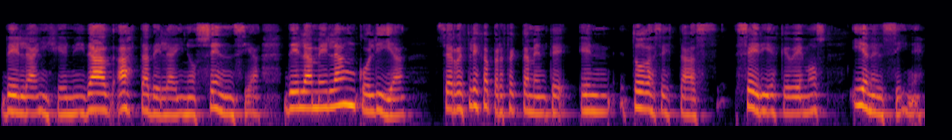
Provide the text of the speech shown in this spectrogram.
de la ingenuidad hasta de la inocencia, de la melancolía, se refleja perfectamente en todas estas series que vemos y en el cine,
